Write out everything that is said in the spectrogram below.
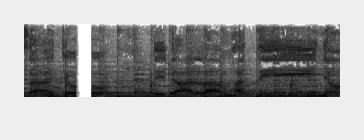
saja di dalam hatinya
